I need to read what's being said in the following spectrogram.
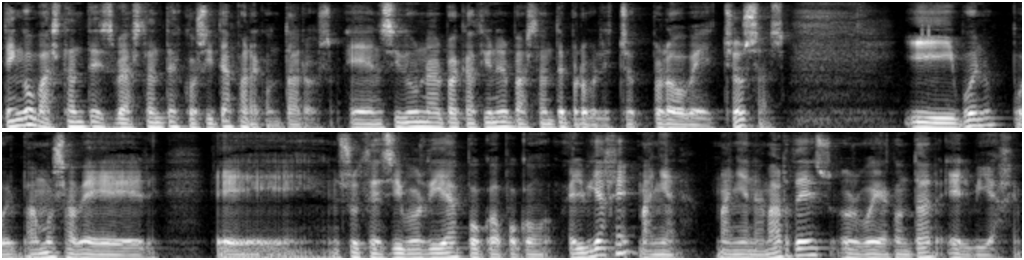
tengo bastantes, bastantes cositas para contaros. han sido unas vacaciones bastante provechosas. Y bueno, pues vamos a ver en sucesivos días, poco a poco, el viaje. Mañana, mañana martes, os voy a contar el viaje.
